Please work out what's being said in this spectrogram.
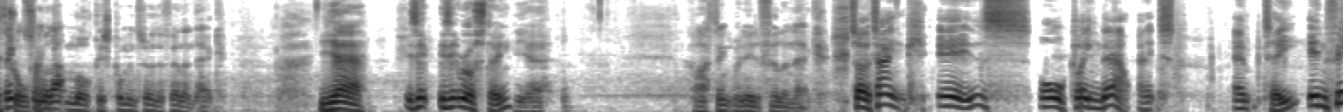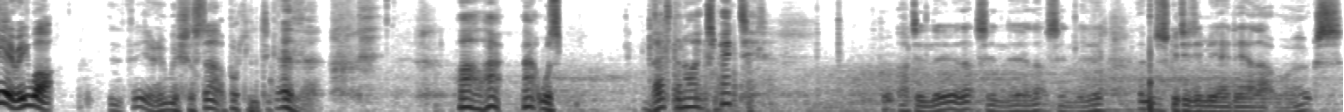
think petrol some tank. Some of that muck is coming through the filler neck. Yeah. Is it is it rusty? Yeah. I think we need a filler neck. So the tank is all cleaned out and it's empty. In theory, what? In theory, we shall start putting it together. Well, that that was better than I expected. Put that in there, that's in there, that's in there. Let me just get it in my head how that works.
